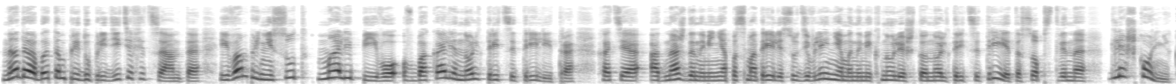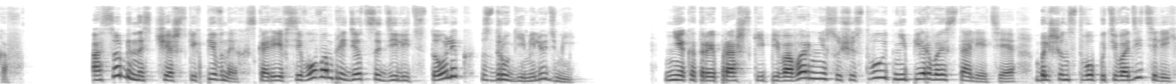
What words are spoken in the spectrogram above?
надо об этом предупредить официанта, и вам принесут мали пиво в бокале 0,33 литра. Хотя однажды на меня посмотрели с удивлением и намекнули, что 0,33 это, собственно, для школьников. Особенность чешских пивных, скорее всего, вам придется делить столик с другими людьми. Некоторые пражские пивоварни существуют не первое столетие. Большинство путеводителей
